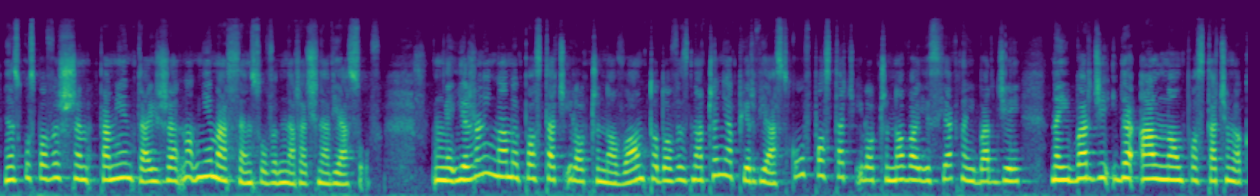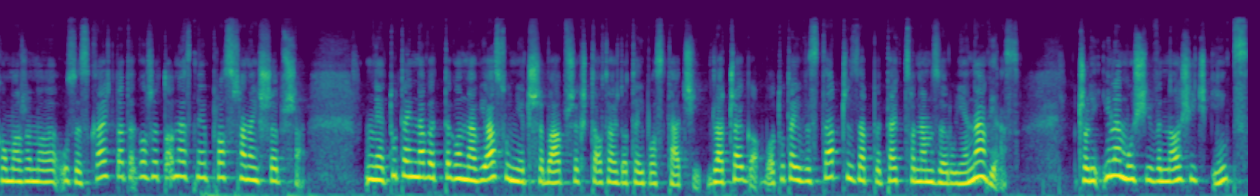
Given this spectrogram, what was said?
W związku z powyższym pamiętaj, że no nie ma sensu wyznaczać nawiasów. Jeżeli mamy postać iloczynową, to do wyznaczenia pierwiastków postać iloczynowa jest jak najbardziej, najbardziej idealną postacią, jaką możemy uzyskać, dlatego że to ona jest najprostsza, najszybsza. Tutaj nawet tego nawiasu nie trzeba przekształcać do tej postaci. Dlaczego? Bo tutaj wystarczy zapytać, co nam zeruje nawias. Czyli ile musi wynosić x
